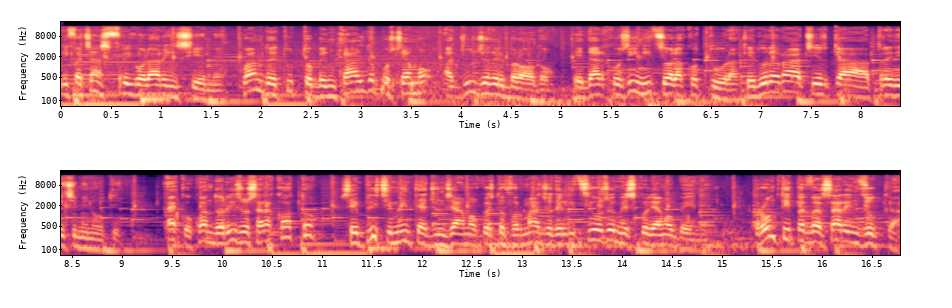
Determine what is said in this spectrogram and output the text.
li facciamo sfrigolare insieme. Quando è tutto ben caldo possiamo aggiungere il brodo e dar così inizio alla cottura che durerà circa 13 minuti. Ecco, quando il riso sarà cotto, semplicemente aggiungiamo questo formaggio delizioso e mescoliamo bene. Pronti per versare in zucca.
